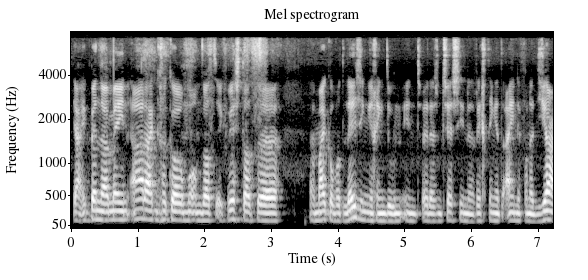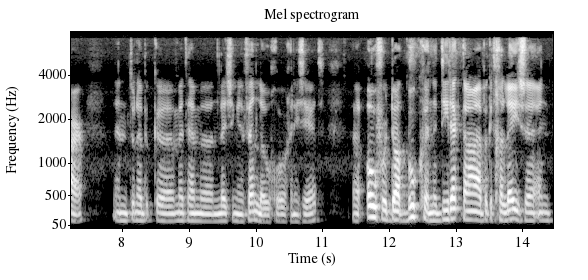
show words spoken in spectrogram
ja, ik ben daarmee in aanraking gekomen omdat ik wist dat eh, Michael wat lezingen ging doen in 2016 richting het einde van het jaar. En toen heb ik eh, met hem een lezing in Venlo georganiseerd eh, over dat boek. En direct daarna heb ik het gelezen. En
